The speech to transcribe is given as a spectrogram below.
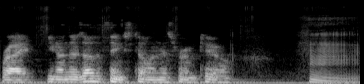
Right. You know, and there's other things still in this room too. Hmm.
